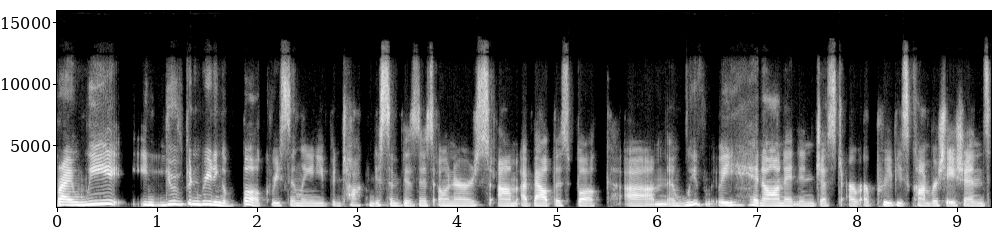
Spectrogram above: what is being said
Brian, we you've been reading a book recently, and you've been talking to some business owners um, about this book, um, and we've we hit on it in just our, our previous conversations.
